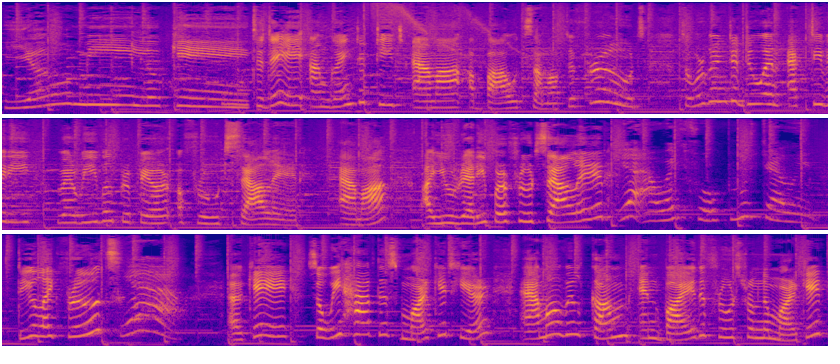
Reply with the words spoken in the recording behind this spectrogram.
yummy looking. Today, I'm going to teach Emma about some of the fruits. So we're going to do an activity where we will prepare a fruit salad. Emma, are you ready for a fruit salad? Yeah, I like for fruit salad. Do you like fruits? Yeah. Okay, so we have this market here. Emma will come and buy the fruits from the market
